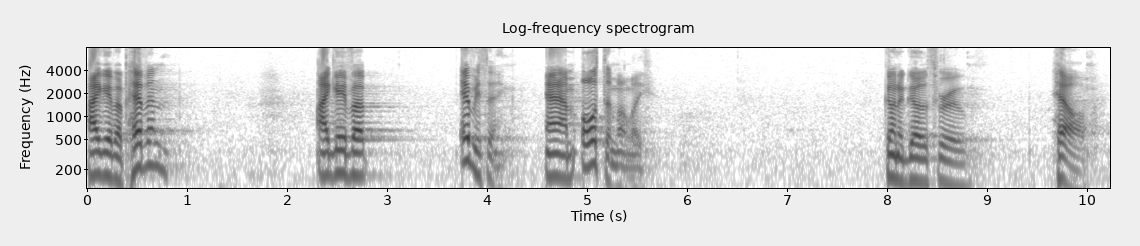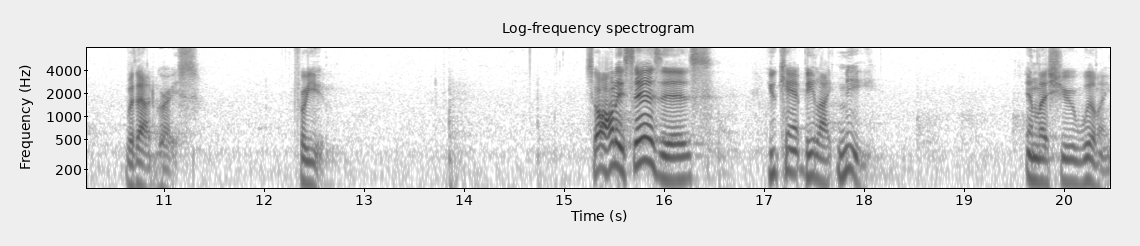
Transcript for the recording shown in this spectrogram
I gave up heaven. I gave up everything. And I'm ultimately going to go through hell without grace for you. So all he says is, you can't be like me unless you're willing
